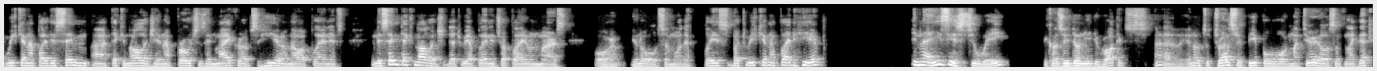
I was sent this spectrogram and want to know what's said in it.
we can apply the same uh, technology and approaches and microbes here on our planet, and the same technology that we are planning to apply on Mars or you know some other place. But we can apply it here in the easiest way because we don't need rockets, uh, you know, to transfer people or material or something like that.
